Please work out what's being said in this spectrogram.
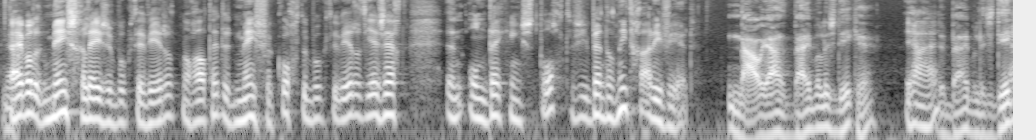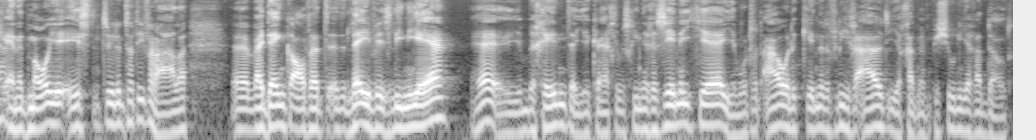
Bijbel, het meest gelezen boek ter wereld, nog altijd, het meest verkochte boek ter wereld. Jij zegt een ontdekkingstocht, dus je bent nog niet gearriveerd. Nou ja, de Bijbel is dik, hè? Ja, hè? De Bijbel is dik. Ja. En het mooie is natuurlijk dat die verhalen. eh, wij denken altijd: het leven is lineair. Hè? Je begint en je krijgt misschien een gezinnetje. Je wordt wat ouder, de kinderen vliegen uit. Je gaat met pensioen, je gaat dood.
